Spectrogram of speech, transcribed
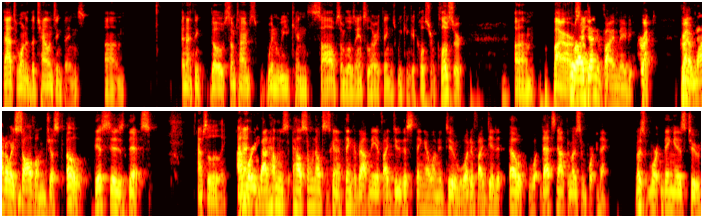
that's one of the challenging things. Um, and I think though sometimes when we can solve some of those ancillary things, we can get closer and closer um, by our or identifying maybe correct. Correct. You know, not always solve them. Just oh, this is this. Absolutely. And I'm worried think, about how how someone else is going to think about me if I do this thing I want to do. What if I did it? Oh, what, that's not the most important thing. Most important thing is to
